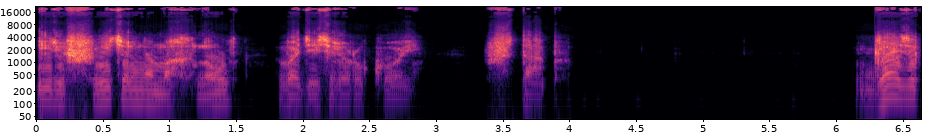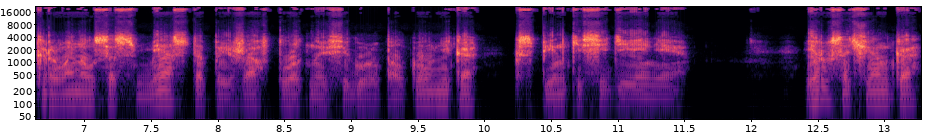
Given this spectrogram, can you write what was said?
и решительно махнул водителю рукой. В штаб. Газик рванулся с места, прижав плотную фигуру полковника к спинке сиденья. И Русаченко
